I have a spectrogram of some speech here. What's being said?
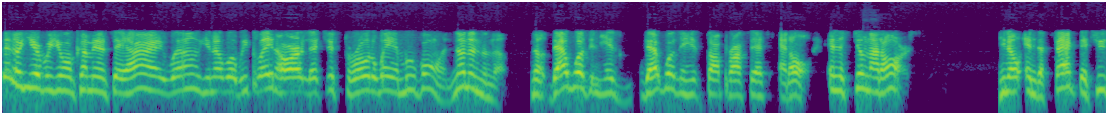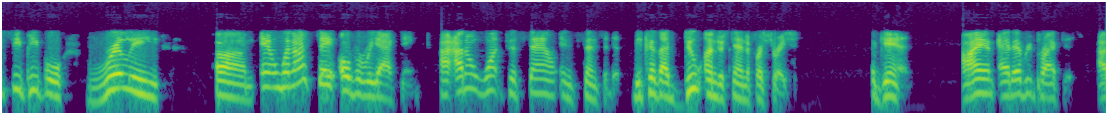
This ain't no year where you gonna come in and say, all right, well, you know what, we played hard, let's just throw it away and move on. No, no, no, no, no. That wasn't his. That wasn't his thought process at all, and it's still not ours. You know, and the fact that you see people really, um, and when I say overreacting, I, I don't want to sound insensitive because I do understand the frustration. Again, I am at every practice. I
